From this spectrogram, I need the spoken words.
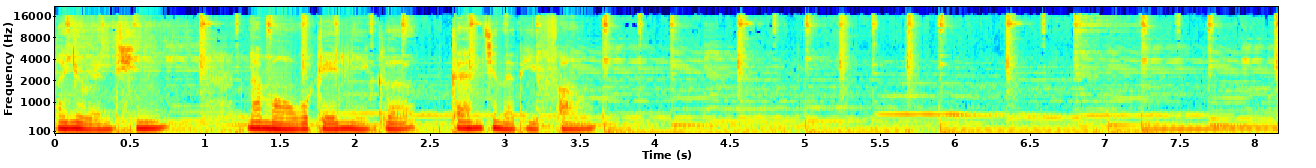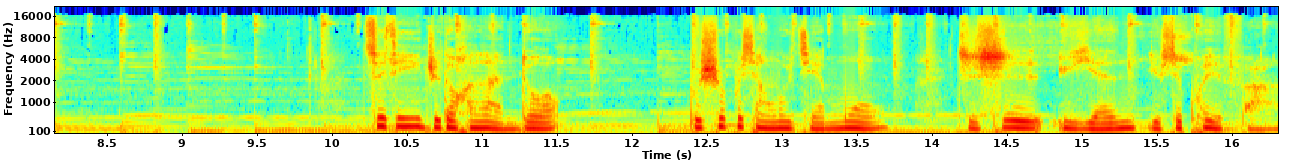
能有人听，那么我给你一个干净的地方。最近一直都很懒惰，不是不想录节目，只是语言有些匮乏。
